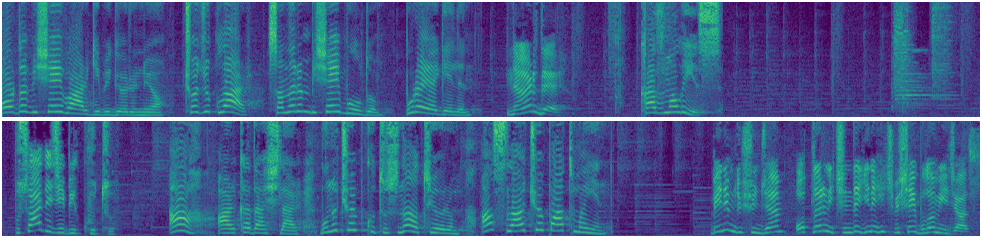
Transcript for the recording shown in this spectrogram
Orada bir şey var gibi görünüyor. Çocuklar, sanırım bir şey buldum. Buraya gelin. Nerede? Kazmalıyız. Bu sadece bir kutu. Ah, arkadaşlar, bunu çöp kutusuna atıyorum. Asla çöp atmayın. Benim düşüncem otların içinde yine hiçbir şey bulamayacağız.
